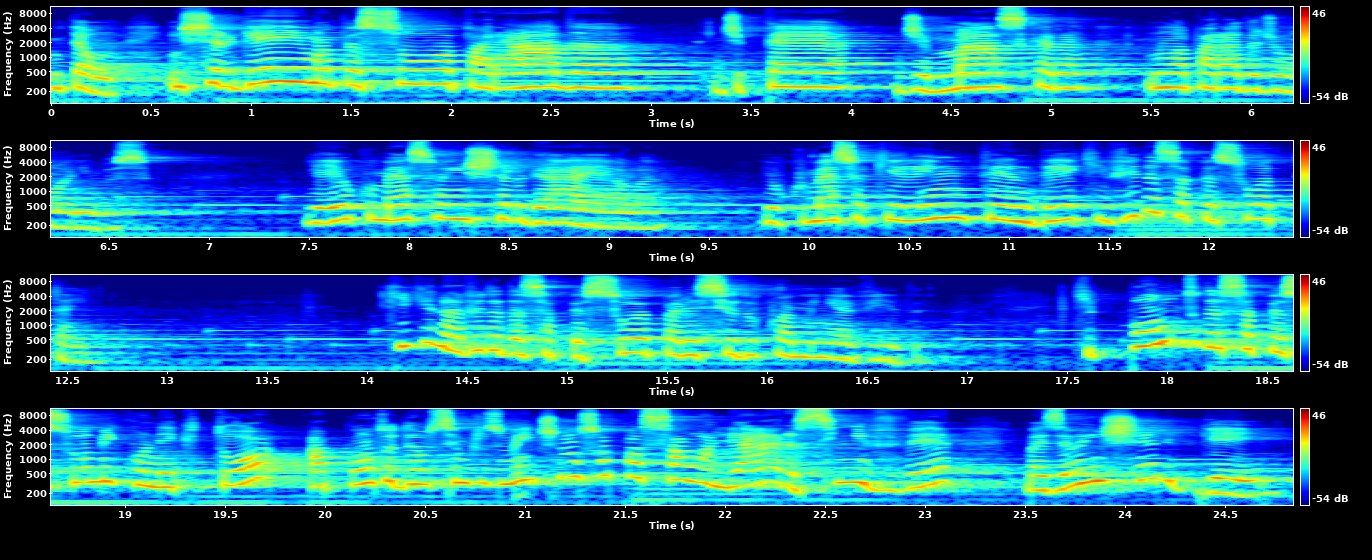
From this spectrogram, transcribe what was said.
Então, enxerguei uma pessoa parada de pé, de máscara, numa parada de ônibus. E aí eu começo a enxergar ela eu começo a querer entender que vida essa pessoa tem. O que, que na vida dessa pessoa é parecido com a minha vida? Que ponto dessa pessoa me conectou a ponto de eu simplesmente não só passar o olhar assim e ver, mas eu enxerguei.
